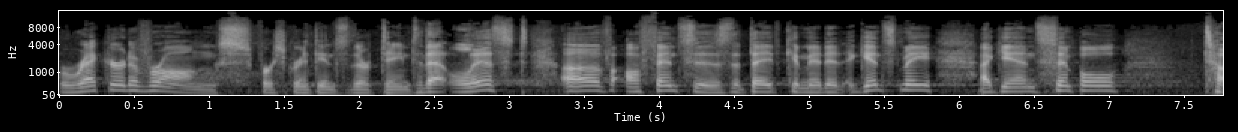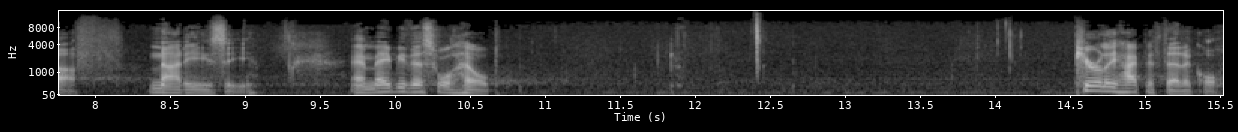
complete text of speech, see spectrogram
record of wrongs, 1 Corinthians 13, to that list of offenses that they've committed against me. Again, simple, tough, not easy. And maybe this will help. Purely hypothetical.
